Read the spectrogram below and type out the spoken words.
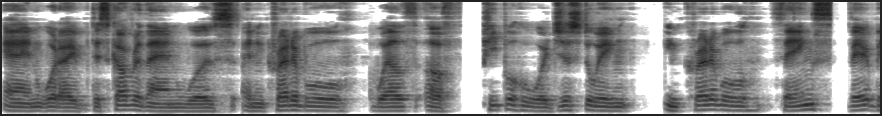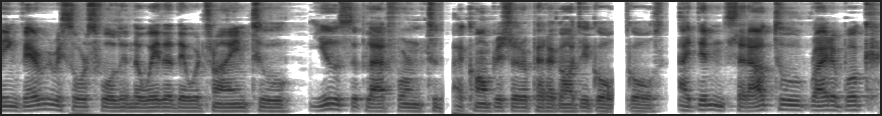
And what I discovered then was an incredible wealth of people who were just doing incredible things, very, being very resourceful in the way that they were trying to use the platform to accomplish their pedagogical goals. I didn't set out to write a book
